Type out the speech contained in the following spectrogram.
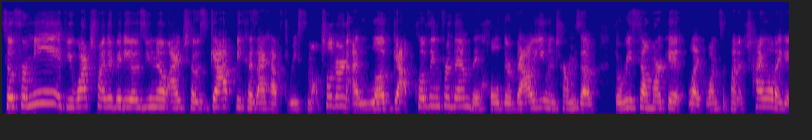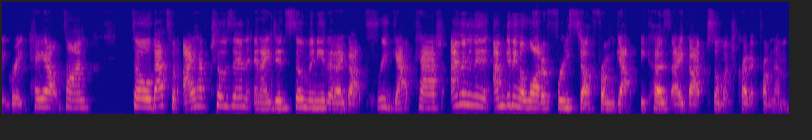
so for me, if you watch my other videos, you know I chose Gap because I have three small children. I love Gap clothing for them. They hold their value in terms of the resale market. Like Once Upon a Child, I get great payouts on. So that's what I have chosen, and I did so many that I got free Gap cash. I'm gonna, I'm getting a lot of free stuff from Gap because I got so much credit from them.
